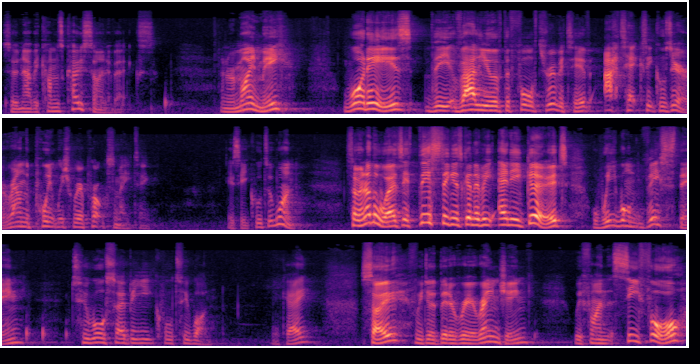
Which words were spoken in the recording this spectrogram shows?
So it now becomes cosine of x. And remind me, what is the value of the fourth derivative at x equals 0, around the point which we're approximating? Is equal to 1. So in other words, if this thing is going to be any good, we want this thing to also be equal to 1. Okay? So if we do a bit of rearranging, we find that C4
